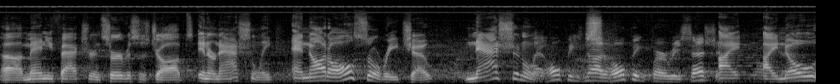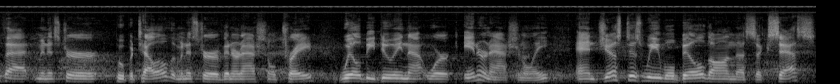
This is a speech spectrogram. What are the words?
uh, manufacture and services jobs internationally, and not also reach out nationally. I hope he's not hoping for a recession. I, I know that Minister Pupatello, the Minister of International Trade, will be doing that work internationally. And just as we will build on the success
